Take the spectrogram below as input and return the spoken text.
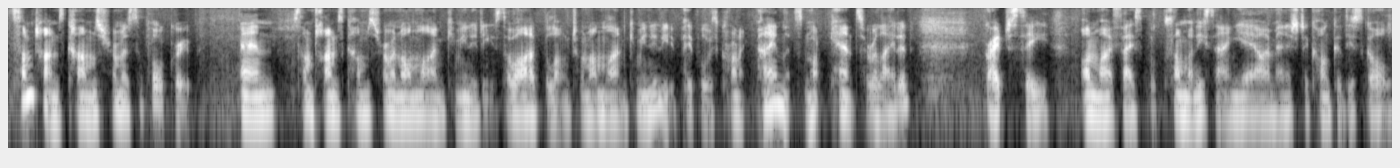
sometimes comes from a support group and sometimes comes from an online community. So I belong to an online community of people with chronic pain that's not cancer related. Great to see on my Facebook somebody saying, Yeah, I managed to conquer this goal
